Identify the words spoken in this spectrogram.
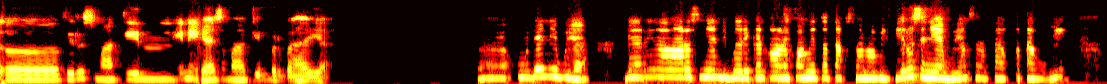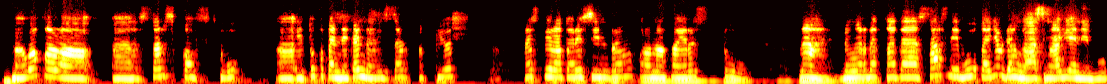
uh, virus semakin ini ya semakin berbahaya. Uh, kemudian ibu ya, dari nalar resmi yang diberikan oleh Komite Taksonomi Virus ini ya Bu yang saya ketahui bahwa kalau uh, SARS-CoV-2 uh, itu kependekan dari SARS Acute Respiratory Syndrome Coronavirus 2. Nah, dengar kata SARS nih Bu, kayaknya udah nggak asing lagi ya nih Bu.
